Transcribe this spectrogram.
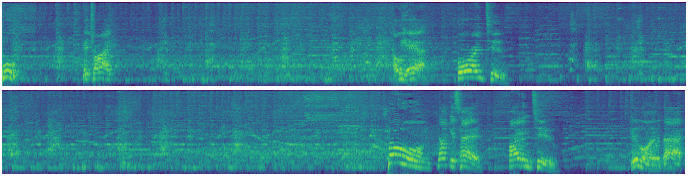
Ooh! Good try. Oh yeah! 4 and 2. Boom! Knock his head. Five and two. Good one with that.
